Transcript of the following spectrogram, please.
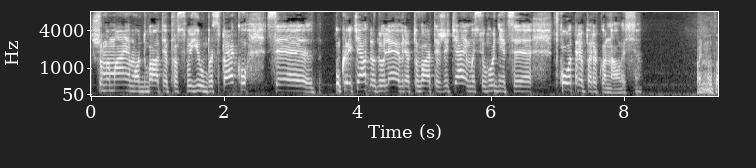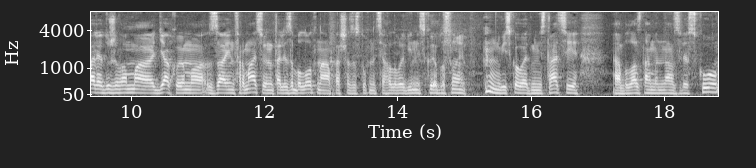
що ми маємо дбати про свою безпеку. Це укриття дозволяє врятувати життя, і ми сьогодні це вкотре переконалися. Пані Наталія, дуже вам е, дякуємо за інформацію. Наталія Заболотна, перша заступниця голови Вінницької обласної військової адміністрації, е, була з нами на зв'язку.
